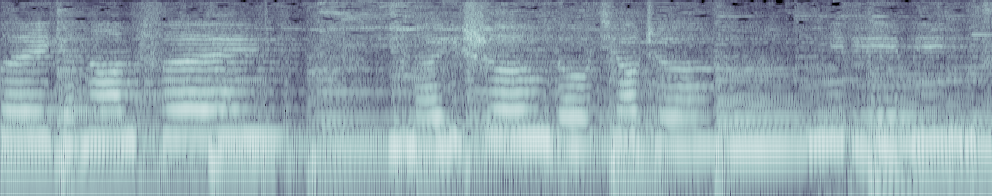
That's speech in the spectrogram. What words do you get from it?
北雁南飞，每一声都叫着你的名字。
